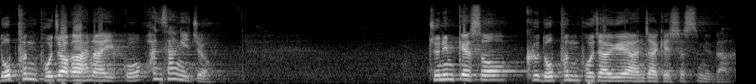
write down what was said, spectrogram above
높은 보좌가 하나 있고 환상이죠. 주님께서 그 높은 보좌 위에 앉아 계셨습니다.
